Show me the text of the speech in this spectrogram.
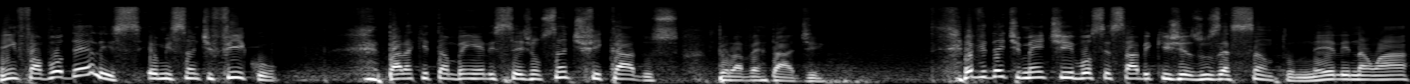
Em favor deles eu me santifico, para que também eles sejam santificados pela verdade. Evidentemente, você sabe que Jesus é santo, nele não há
